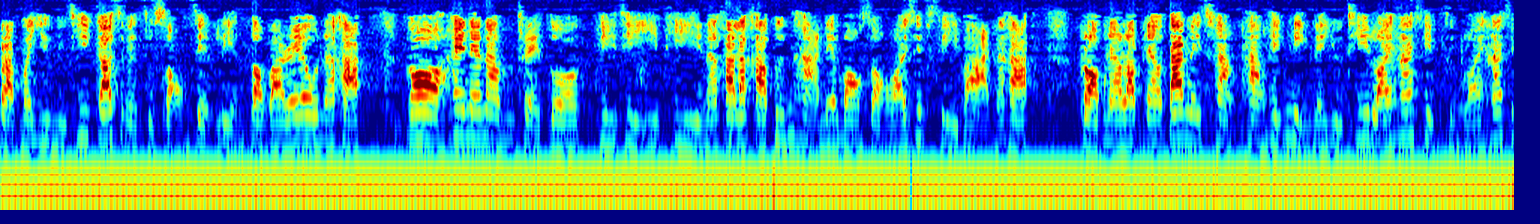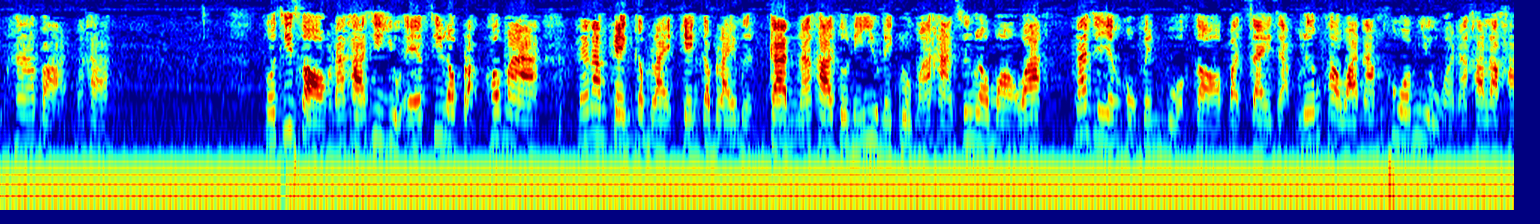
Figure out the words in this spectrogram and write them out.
กลับมายืนอยู่ที่ 91.27 เหรียญต่อบาร์เรลนะคะ ก็ให้แนะนำเทรดตัว PTEP นะคะ ราคาพื้นฐานเนี่ยมอง 214 บาทนะคะ กรอบแนวรับแนวต้านในทางทางเทคนิคเนี่ยอยู่ที่ 150-155 บาทนะคะตัวที่ 2 นะคะ TUF ที่เราปรับเข้ามา แนะนำเก็งกำไรเก็งกำไรเหมือนกันนะคะ ตัวนี้อยู่ในกลุ่มอาหารซึ่งเรามองว่า น่าจะยังคงเป็นบวกต่อปัจจัยจากเรื่องภาวะน้ำท่วมอยู่นะคะราคา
